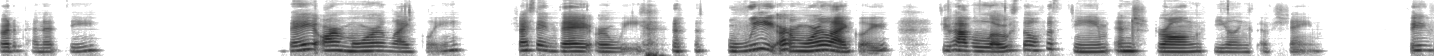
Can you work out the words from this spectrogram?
codependency, they are more likely should I say they or we? we are more likely to have low self esteem and strong feelings of shame. So you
